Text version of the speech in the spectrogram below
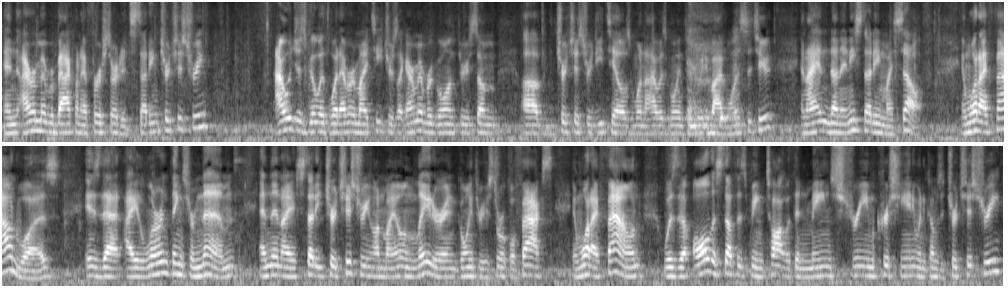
And I remember back when I first started studying church history, I would just go with whatever my teachers like. I remember going through some of the church history details when I was going through Moody Bible Institute, and I hadn't done any studying myself. And what I found was is that I learned things from them, and then I studied church history on my own later and going through historical facts. And what I found was that all the stuff that's being taught within mainstream Christianity when it comes to church history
